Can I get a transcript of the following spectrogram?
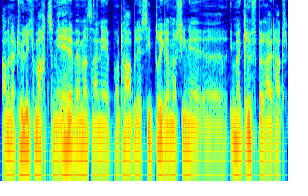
Aber natürlich macht es mehr her, wenn man seine portable Siebträgermaschine äh, immer griffbereit hat.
